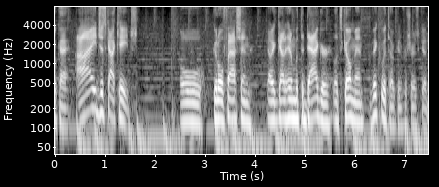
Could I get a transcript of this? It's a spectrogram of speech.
Okay, I just got caged. Oh, good old fashioned. Gotta gotta hit him with the dagger. Let's go, man. With token for sure is good.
